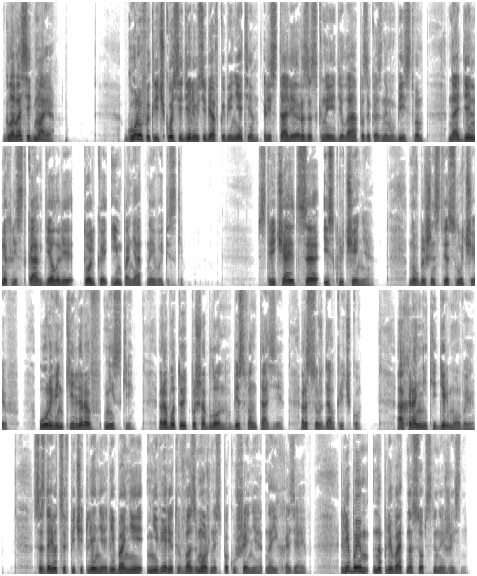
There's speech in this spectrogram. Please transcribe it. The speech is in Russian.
Глава седьмая. Гуров и Кричко сидели у себя в кабинете, листали разыскные дела по заказным убийствам, на отдельных листках делали только им понятные выписки. Встречаются исключения, но в большинстве случаев уровень киллеров низкий, работают по шаблону, без фантазии, рассуждал Кричко. Охранники дерьмовые, создается впечатление, либо они не верят в возможность покушения на их хозяев, либо им наплевать на собственные жизни.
